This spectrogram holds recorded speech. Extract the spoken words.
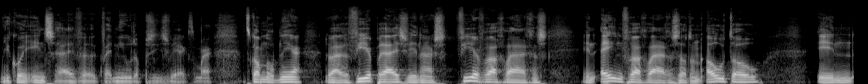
Je kon je inschrijven, ik weet niet hoe dat precies werkte, maar het kwam erop neer. Er waren vier prijswinnaars, vier vrachtwagens. In één vrachtwagen zat een auto. In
